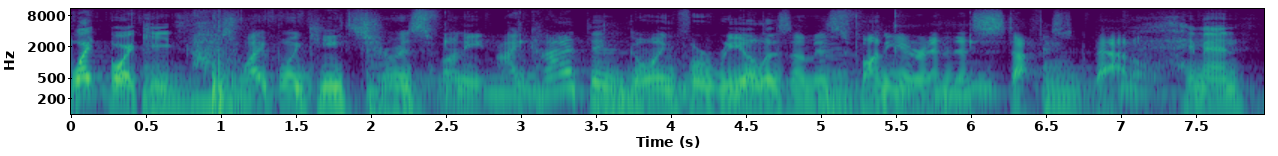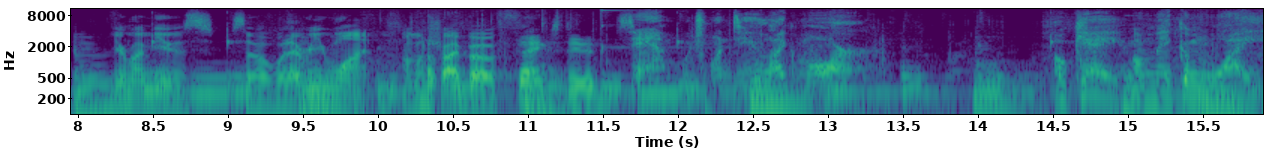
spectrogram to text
white boy mm. Keith. Gosh, White Boy Keith sure is funny. I kind of think going for realism is funnier in this stuffed battle. Hey man, you're my muse, so whatever you want. I'm gonna try both. Thanks, dude. Sam, which one do you like more? Okay, I'll make them white.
